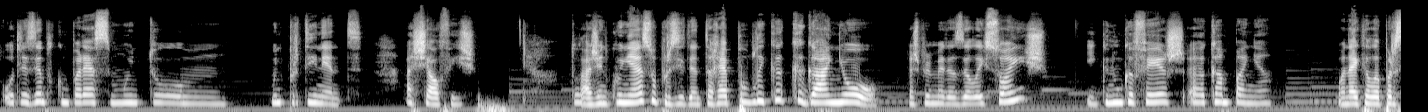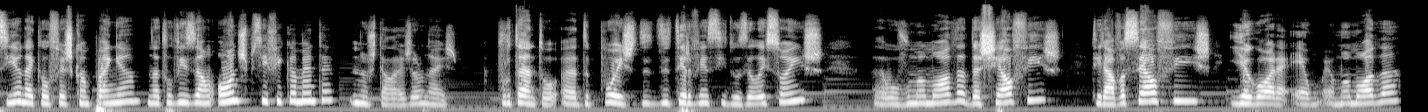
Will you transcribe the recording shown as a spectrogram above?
outro exemplo que me parece muito, hum, muito pertinente: as selfies. Toda a gente conhece o Presidente da República que ganhou as primeiras eleições e que nunca fez a campanha. Onde é que ele aparecia? Onde é que ele fez campanha? Na televisão. Onde especificamente? Nos telejornais. Portanto, ah, depois de ter vencido as eleições, houve uma moda das selfies, tirava selfies e agora é, é uma moda.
